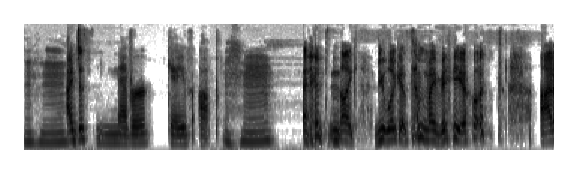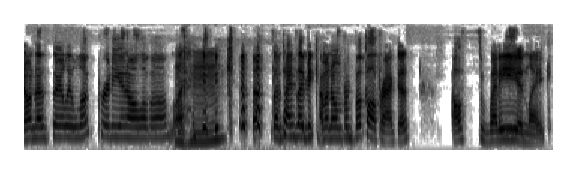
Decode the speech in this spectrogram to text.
Mm-hmm. I just never gave up. Mm-hmm. And it's like, if you look at some of my videos, I don't necessarily look pretty in all of them. Like, Mhm. sometimes I'd be coming home from football practice, all sweaty and like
